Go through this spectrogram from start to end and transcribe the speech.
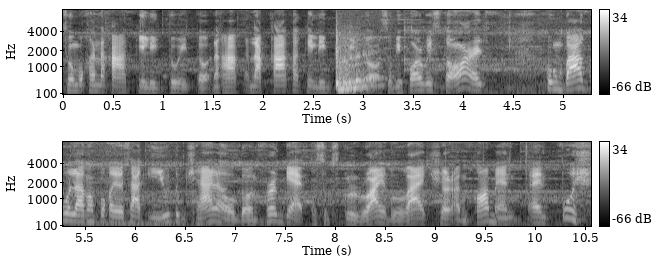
So mukhang nakakilig to ito. Nakak nakakakilig po ito. So before we start, kung bago lamang po kayo sa aking YouTube channel, don't forget to subscribe, like, share, and comment, and push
